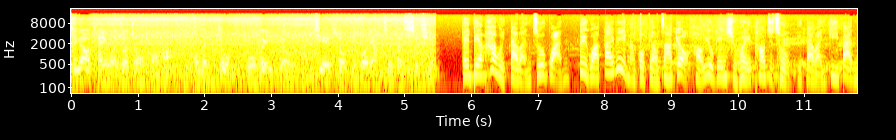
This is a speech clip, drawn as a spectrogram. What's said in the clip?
只要蔡英文做总统啊，我们就不会有接受一国两制的事情。坚定捍卫台湾主权，对外代表能够调查局好友研习会头一处伫台湾举办，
